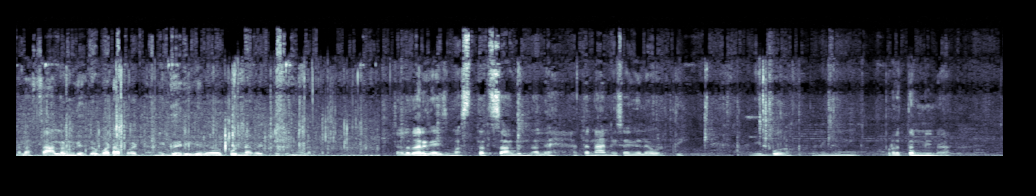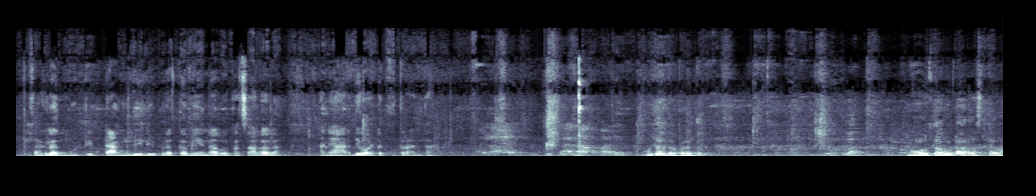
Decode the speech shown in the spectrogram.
चला चालून घेतो पटापट आणि घरी गेल्यावर पुन्हा भेटतो तुम्हाला. चला तर गाईज मस्तच चालून झालं आहे आता नानीसा गेल्यावरती. आणि ब आणि प्रथम मी ना सगळ्यात मोठी टांग दिली. प्रथम येणार होता चालायला आणि अर्धी वाटतच राहता कुठं होता प्रथम मग होता कुठं? रस्त्यावर.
